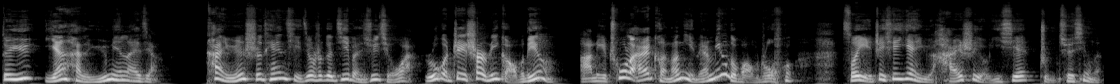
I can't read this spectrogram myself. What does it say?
对于沿海的渔民来讲，看云识天气就是个基本需求啊。如果这事儿你搞不定啊，你出来还可能你连命都保不住。所以这些谚语还是有一些准确性的，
